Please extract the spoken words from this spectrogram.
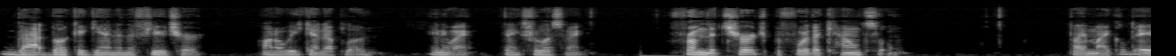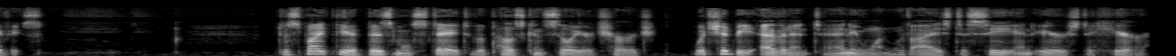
that book again in the future on a weekend upload. Anyway, thanks for listening. From the Church Before the Council by Michael Davies. Despite the abysmal state of the post-conciliar Church, which should be evident to anyone with eyes to see and ears to hear,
